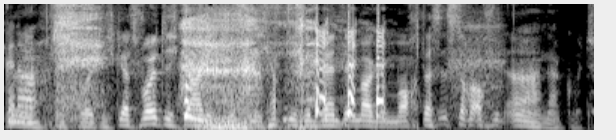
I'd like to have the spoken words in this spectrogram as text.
genau. Ach, das, wollte ich, das wollte ich gar nicht wissen. Ich habe diese Band immer gemocht. Das ist doch auch wieder. Ah, na gut.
